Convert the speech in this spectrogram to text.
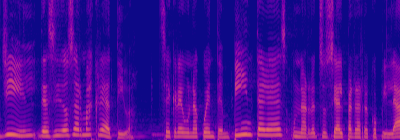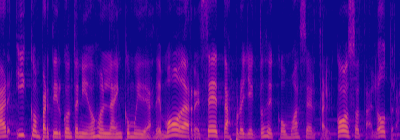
Jill decidió ser más creativa. Se creó una cuenta en Pinterest, una red social para recopilar y compartir contenidos online como ideas de moda, recetas, proyectos de cómo hacer tal cosa, tal otra.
